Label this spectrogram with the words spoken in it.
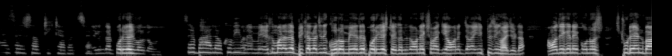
হ্যাঁ স্যার সব ঠিকঠাক হচ্ছে। এখানকার পরিবেশ বল কেমন? স্যার ভালো খুবই মানে মেয়ে- তোমরা যে বিকেলবেলা যদি ঘুরো মেয়েদের পরিবেশটা এখানে? তো অনেক সময় কি হয়, অনেক জায়গায় ইফটিজিং হয় যেটা। আমাদের এখানে কোনো স্টুডেন্ট বা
